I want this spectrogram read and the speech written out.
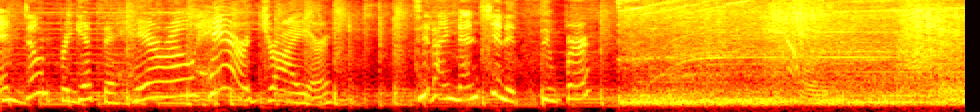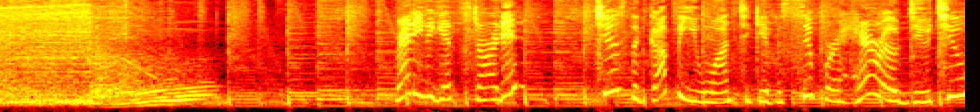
And don't forget the Haro hair dryer. Did I mention it's super? Ready to get started? Choose the guppy you want to give a superhero due to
